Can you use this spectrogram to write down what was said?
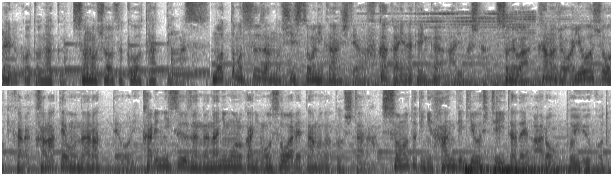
れることなく、その消息を絶っています。もっともスーザンの失踪に関しては不可解な点がありました。それは彼女は幼少期から空手を習っており、仮にスーザンが何者かに襲われたのだとしたら、その時に反撃をしていたであろうということ。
